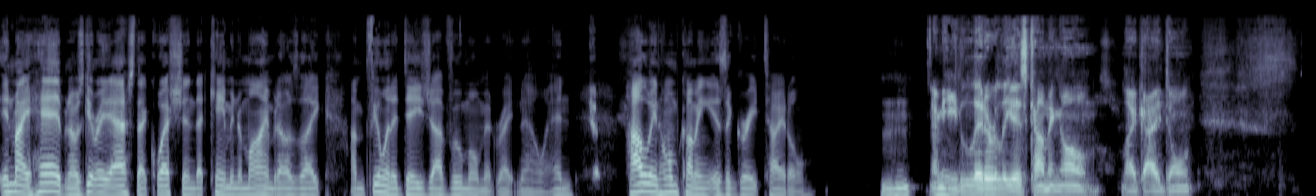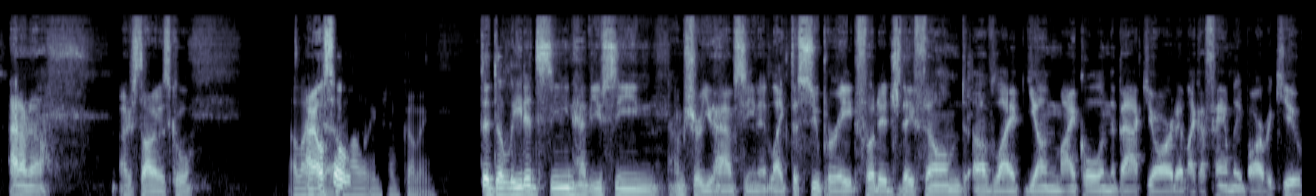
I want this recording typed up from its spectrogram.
in my head when I was getting ready to ask that question that came into mind, but I was like, I'm feeling a deja vu moment right now, and Halloween Homecoming is a great title. hmm I mean, he literally is coming home. Like I don't, I don't know. I just thought it was cool. I like I also- Halloween Homecoming. the deleted scene, have you seen? I'm sure you have seen it, like the Super 8 footage they filmed of like young Michael in the backyard at like a family barbecue.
